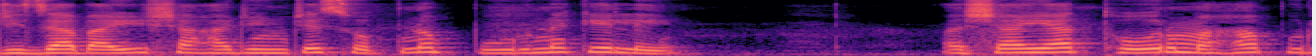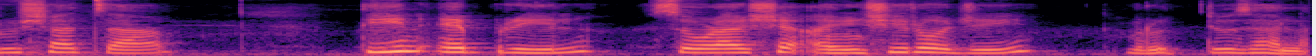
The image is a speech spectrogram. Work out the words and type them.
जिजाबाई शहाजींचे स्वप्न पूर्ण केले. अशा या थोर महापुरुषाचा तीन एप्रिल सोळाशे ऐंशी रोजी मृत्यू झाला.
